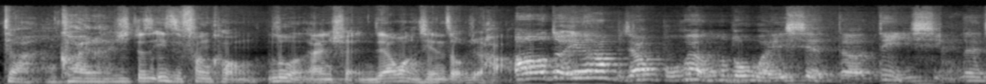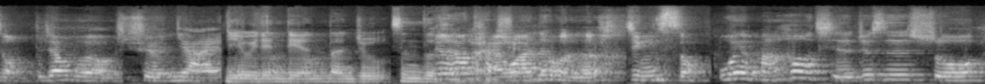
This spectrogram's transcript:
对吧？很快乐，就是一直放空，路很安全，你只要往前走就好。哦，对，因为它比较不会有那么多危险的地形，那种比较不会有悬崖，也有一点点，但就真的没有像台湾那全。么的惊悚。我也蛮好奇的，就是说，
